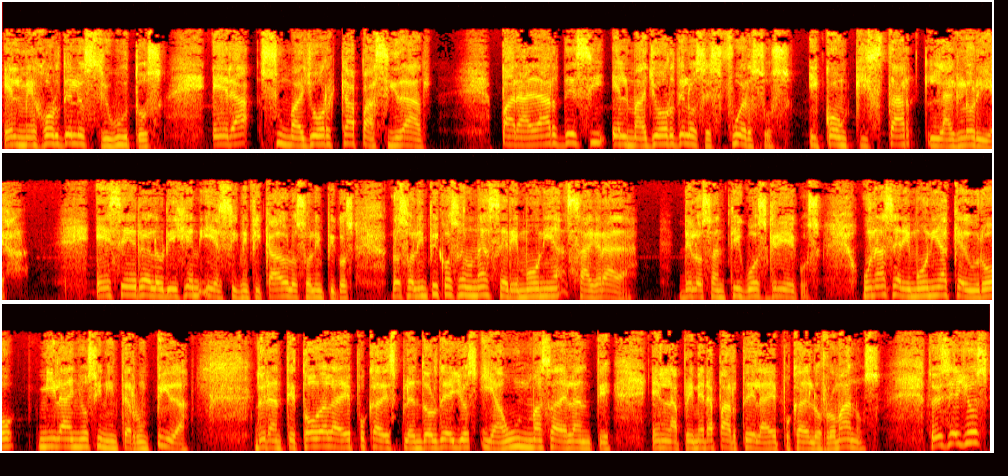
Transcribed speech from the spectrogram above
El mejor de los tributos era su mayor capacidad para dar de sí el mayor de los esfuerzos y conquistar la gloria. Ese era el origen y el significado de los olímpicos. Los olímpicos son una ceremonia sagrada de los antiguos griegos, una ceremonia que duró mil años ininterrumpida durante toda la época de esplendor de ellos y aún más adelante en la primera parte de la época de los romanos. Entonces ellos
